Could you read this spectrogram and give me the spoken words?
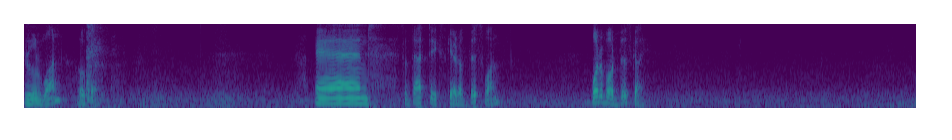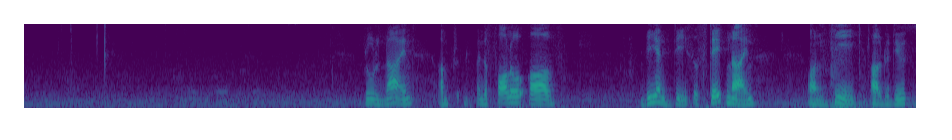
Rule 1? Okay. And so that takes care of this one. What about this guy? Rule 9, I'm in the follow of B and D, so state 9 on B, I'll reduce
